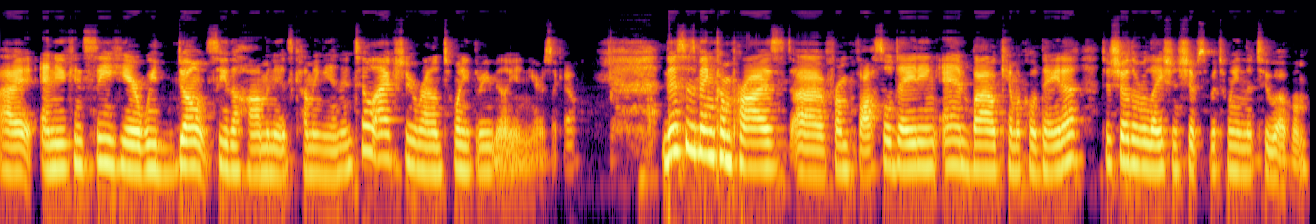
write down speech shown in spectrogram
And you can see here we don't see the hominids coming in until actually around 23 million years ago. This has been comprised uh, from fossil dating and biochemical data to show the relationships between the two of them.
